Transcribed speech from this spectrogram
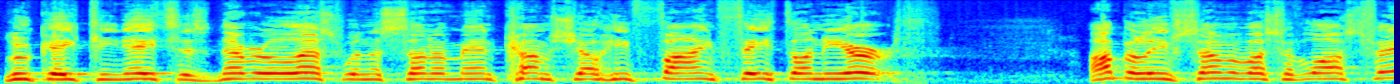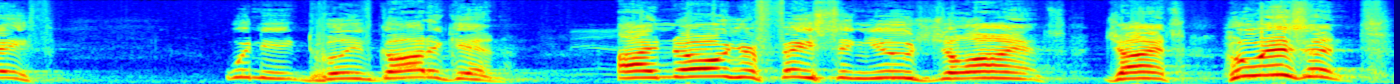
Luke 18 8 says, Nevertheless, when the Son of Man comes, shall he find faith on the earth? I believe some of us have lost faith. We need to believe God again. I know you're facing huge giants giants. Who isn't?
